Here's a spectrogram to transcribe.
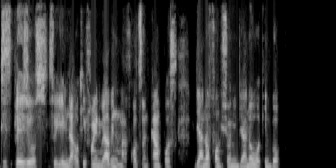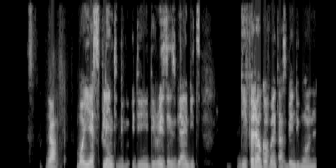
displeasures to him that okay, fine, we're having markets on campus. They are not functioning, they are not working, but Yeah. But he explained the, the, the reasons behind it. The federal government has been the one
